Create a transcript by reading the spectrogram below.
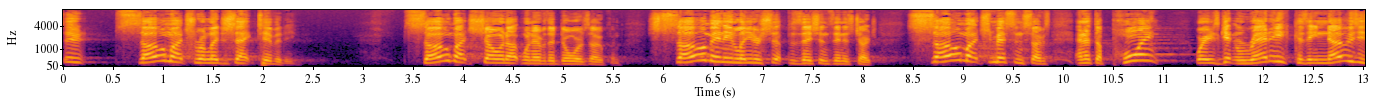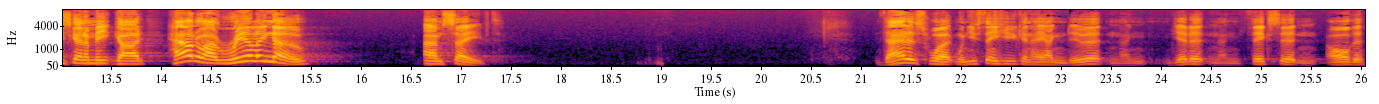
Dude, so much religious activity, so much showing up whenever the doors open, so many leadership positions in his church, so much mission service. And at the point where he's getting ready because he knows he's going to meet God. How do I really know I'm saved? That is what, when you think you can, hey, I can do it and I can get it and I can fix it and all this.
